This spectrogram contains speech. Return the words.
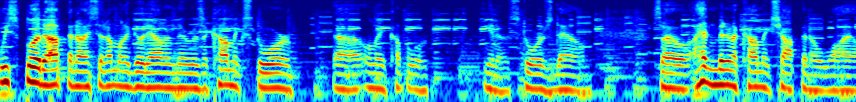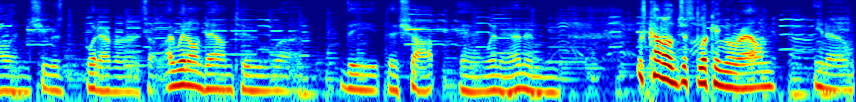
we split up, and I said I'm going to go down, and there was a comic store, uh, only a couple of you know stores down. So I hadn't been in a comic shop in a while, and she was whatever. So I went on down to uh, the the shop and went in, and was kind of just looking around, you know,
